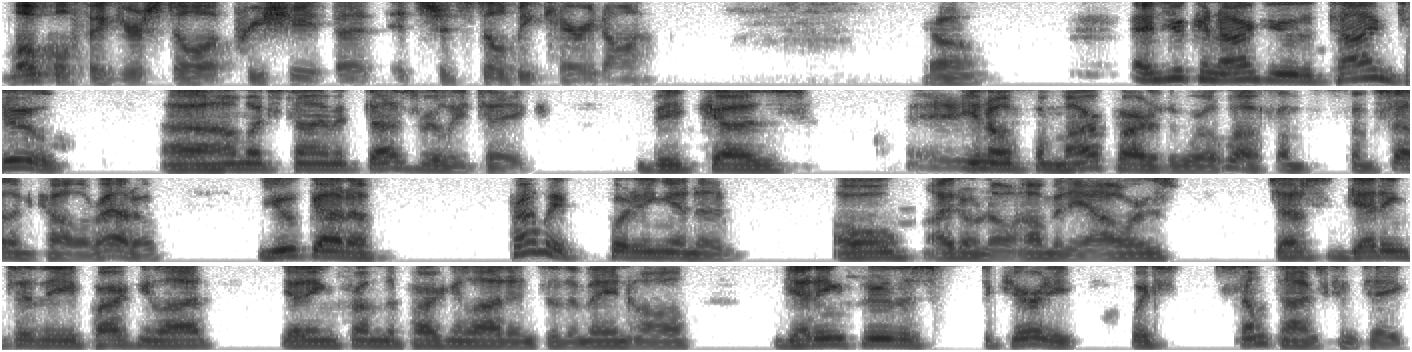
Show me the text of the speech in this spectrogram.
local figures still appreciate that it should still be carried on. Yeah. And you can argue the time too, uh, how much time it does really take. Because, you know, from our part of the world, well, from, from Southern Colorado, you've got a probably putting in a, oh, I don't know how many hours, just getting to the parking lot, getting from the parking lot into the main hall, getting through the security, which sometimes can take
